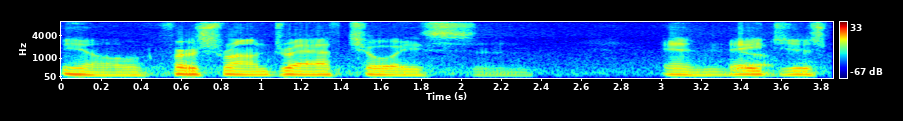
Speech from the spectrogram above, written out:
you know first round draft choice, and and they just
